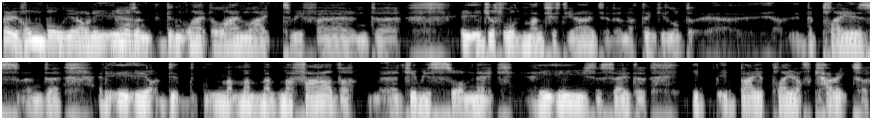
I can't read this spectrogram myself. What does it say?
very humble, you know, and he, he Yeah. wasn't didn't like the limelight, to be fair, and uh, he, he just loved Manchester United, and I think he loved uh, the players, and, uh, and he, my, my, my father, uh, Jimmy's son Nick, he, he used to say that he'd, he'd buy a player off character.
